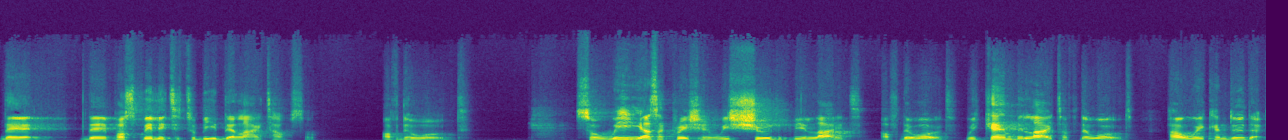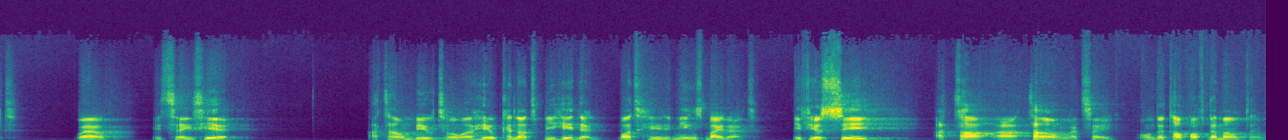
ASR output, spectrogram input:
the, the possibility to be the light also of the world. So we as a Christian, we should be light of the world. We can be light of the world. How we can do that? Well, it says here, a town built on a hill cannot be hidden. What he means by that? If you see a, a town, let's say, on the top of the mountain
